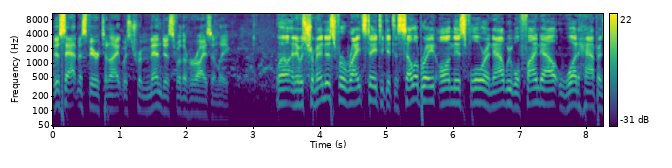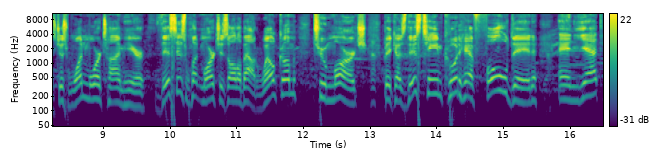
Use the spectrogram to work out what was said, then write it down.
This atmosphere tonight was tremendous for the Horizon League. Well, and it was tremendous for Wright State to get to celebrate on this floor, and now we will find out what happens. Just one more time here. This is what March is all about. Welcome to March because this team could have folded, and yet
